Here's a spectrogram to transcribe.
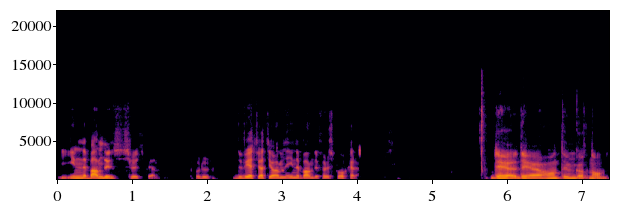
i innebandyns slutspel. Och du, du vet ju att jag är en innebandyförespråkare. Det, det har inte undgått någon.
